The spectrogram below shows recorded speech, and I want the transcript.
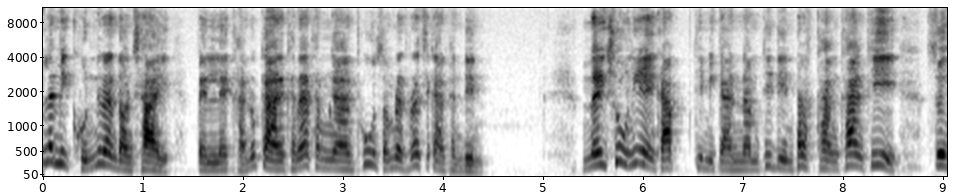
และมีขุนนิรันดรชัย เป็นเลขานุการคณะทำงานผู้สำเร็จราชการแผ่นดิน ในช่วงนี้เองครับที่มีการนำที่ดินพระคลังข้างที่ ซึ่ง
